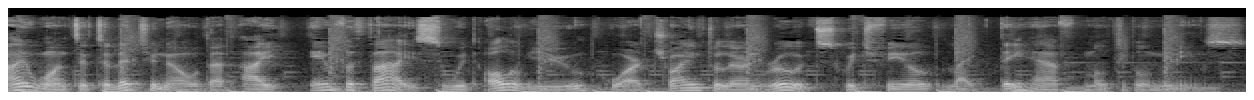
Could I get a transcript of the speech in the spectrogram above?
I wanted to let you know that I empathize with all of you who are trying to learn roots which feel like they have multiple meanings.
